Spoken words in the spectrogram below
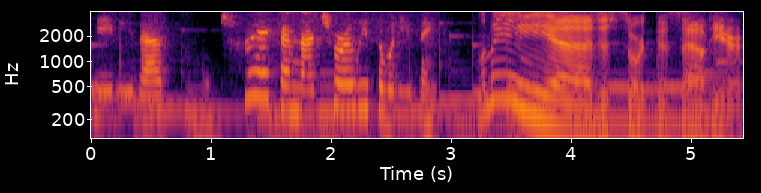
maybe that's a trick. I'm not sure. Lisa, what do you think? Let me uh, just sort this out here.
